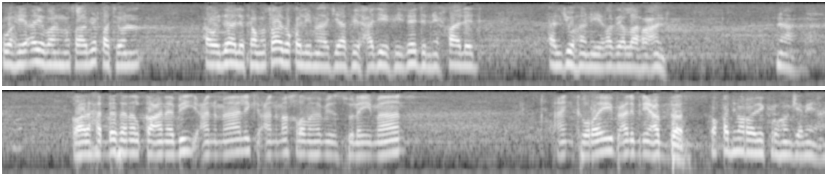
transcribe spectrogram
وهي أيضا مطابقة أو ذلك مطابق لما جاء في حديث زيد بن خالد الجهني رضي الله عنه. نعم. قال حدثنا القعنبي عن مالك عن مخرمة بن سليمان عن كريب عن ابن عباس. وقد مر ذكرهم جميعا.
